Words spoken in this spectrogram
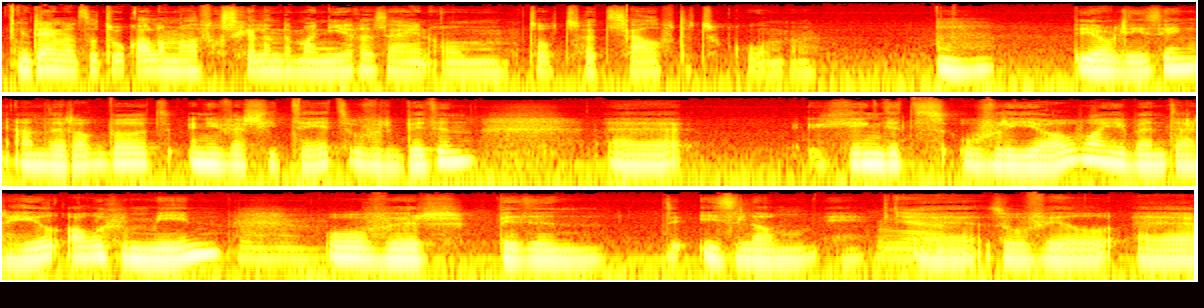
ik denk dat het ook allemaal verschillende manieren zijn om tot hetzelfde te komen. -hmm. Jouw lezing aan de Radboud Universiteit over bidden. Uh, ging dit over jou? Want je bent daar heel algemeen mm -hmm. over bidden, de islam. Ja. Uh, zoveel uh,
